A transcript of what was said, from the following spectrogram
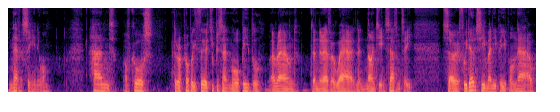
never see anyone. And of course, there are probably 30% more people around than there ever were in 1970. So if we don't see many people now,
